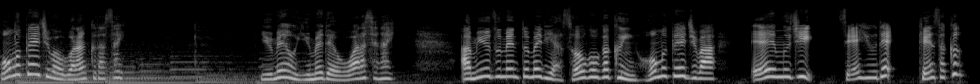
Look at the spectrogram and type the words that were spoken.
ホームページをご覧ください。夢を夢で終わらせない。アミューズメントメディア総合学院ホームページは AMG 声優で検索。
